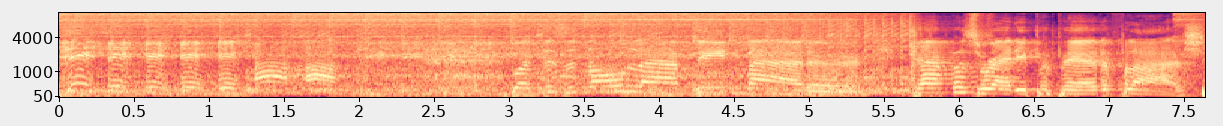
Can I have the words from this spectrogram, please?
but this is no laughing matter. Cameras ready, prepare to flash.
